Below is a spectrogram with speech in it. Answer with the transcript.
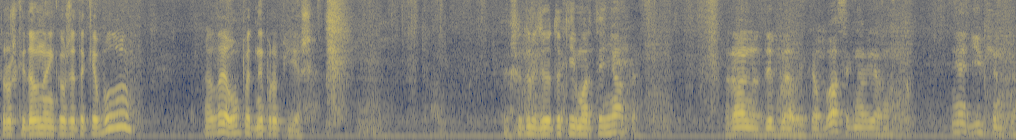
Трошки давненько вже таке було, але опит не проп'єш. Так що, друзі, отакий мартиняка. Реально дебелий. Кабасик, мабуть. Не дівчинка.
